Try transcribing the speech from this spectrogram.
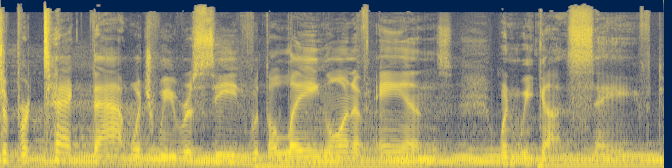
to protect that which we received with the laying on of hands when we got saved.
